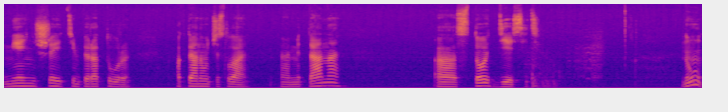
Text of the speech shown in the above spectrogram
меньшей температуры октанового числа а, метана 110. А, ну,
